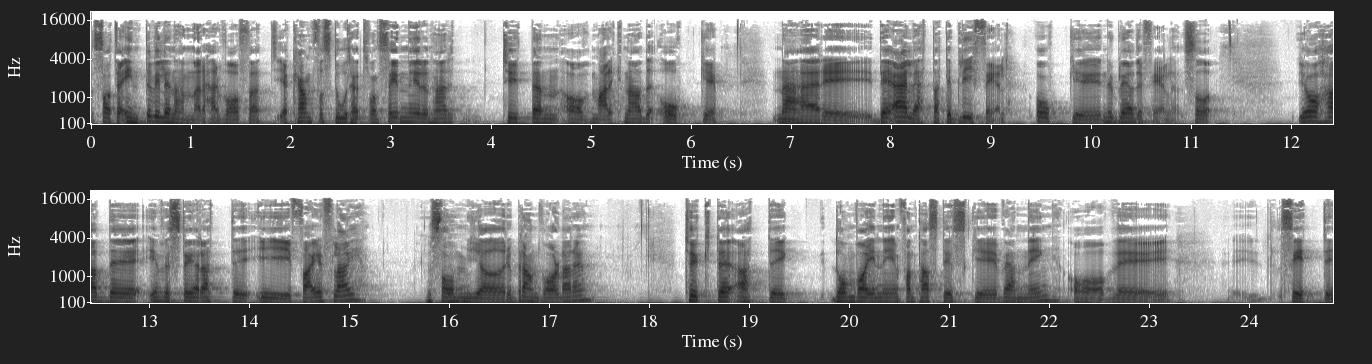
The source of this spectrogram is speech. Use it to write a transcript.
sa att jag inte ville nämna det här var för att jag kan få storhetsvansinne i den här typen av marknad och eh, när eh, det är lätt att det blir fel. Och eh, nu blev det fel. Så jag hade investerat i Firefly som gör brandvarnare. Tyckte att de var inne i en fantastisk eh, vändning av eh, sitt eh,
